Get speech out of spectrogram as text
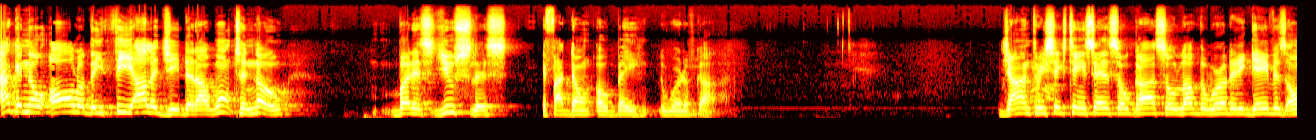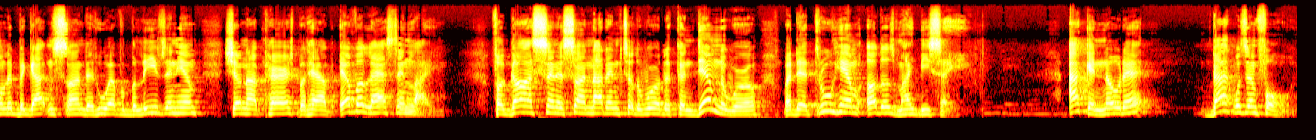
I can know all of the theology that I want to know, but it's useless if I don't obey the word of God. John 3:16 says, "So God so loved the world that he gave his only begotten son that whoever believes in him shall not perish but have everlasting life. For God sent his son not into the world to condemn the world, but that through him others might be saved." I can know that backwards and forward.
